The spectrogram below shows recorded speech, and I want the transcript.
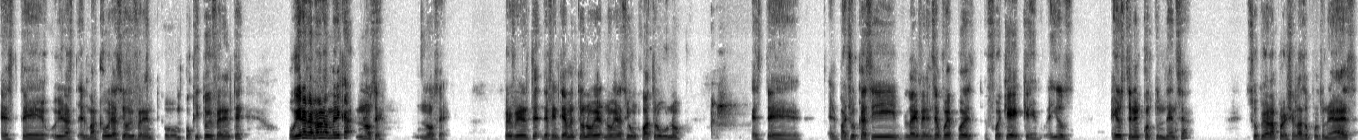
este, hubiera, el marcador hubiera sido diferente, un poquito diferente ¿Hubiera ganado la América? No sé, no sé. Pero definitivamente no hubiera, no hubiera sido un 4-1. Este, el Pachuca sí, la diferencia fue, pues, fue que, que, ellos, ellos tienen contundencia, supieron aprovechar las oportunidades.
